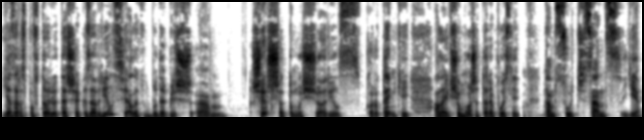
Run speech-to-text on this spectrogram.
Я зараз повторю те, що я казав Рілсі, але тут буде більш ем, ширше, тому що Рілс коротенький. Але якщо можете, репостніть, там суть, сенс є.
